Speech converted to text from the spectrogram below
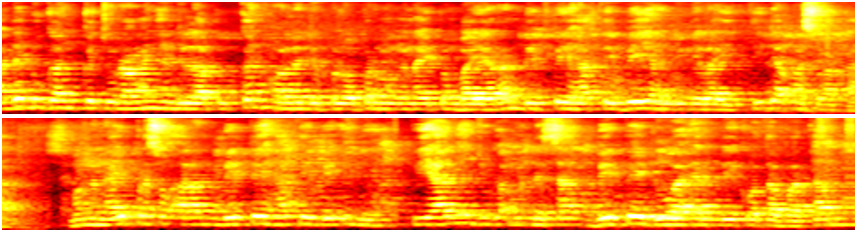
ada dugaan kecurangan yang dilakukan oleh developer mengenai pembayaran BPHTB yang dinilai tidak masuk akal. Mengenai persoalan BPHTB ini, pihaknya juga mendesak BP2RD Kota Batam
